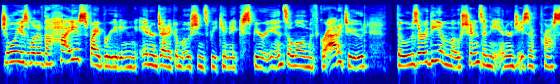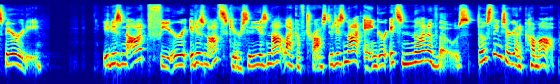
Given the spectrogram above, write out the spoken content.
joy is one of the highest vibrating energetic emotions we can experience, along with gratitude. Those are the emotions and the energies of prosperity. It is not fear. It is not scarcity. It is not lack of trust. It is not anger. It's none of those. Those things are going to come up.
